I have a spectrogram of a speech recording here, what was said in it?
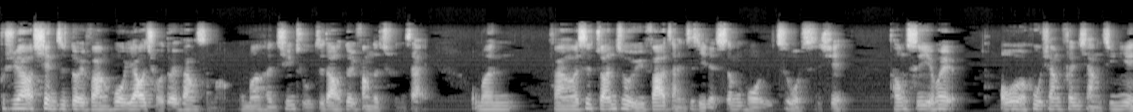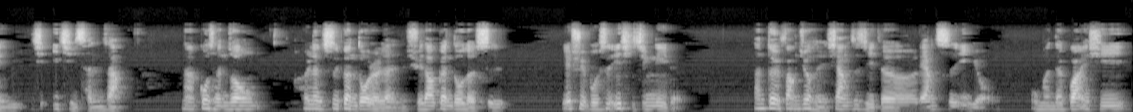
不需要限制对方或要求对方什么。我们很清楚知道对方的存在，我们反而是专注于发展自己的生活与自我实现，同时也会偶尔互相分享经验一起成长。那过程中。会认识更多的人，学到更多的事，也许不是一起经历的，但对方就很像自己的良师益友。我们的关系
